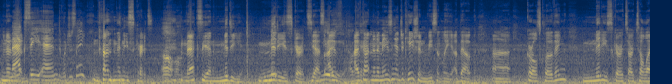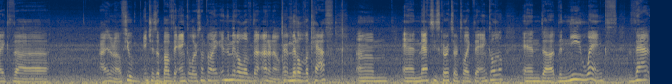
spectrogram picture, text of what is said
no, no, no, maxi, and what'd you say? not mini skirts. Oh, Maxi and midi, midi skirts. Yes, Midi, I've I've gotten an amazing education recently about uh, girls' clothing. Midi skirts are to like the I don't know, a few inches above the ankle or something like in the middle of the I don't know, middle of the calf. Um, and maxi skirts are to like the ankle, and uh, the knee length. That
